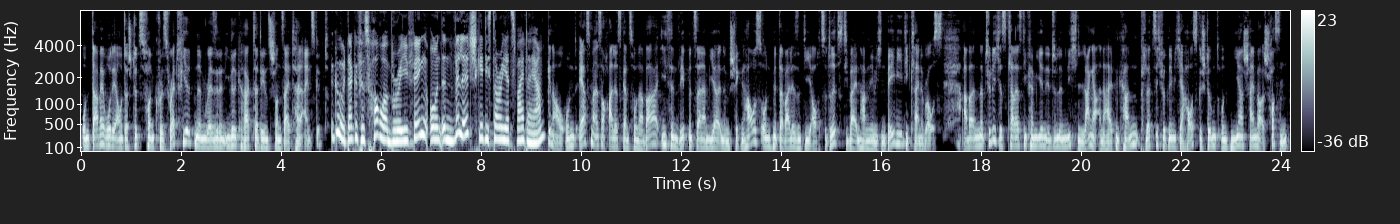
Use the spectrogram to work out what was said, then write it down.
Und dabei wurde er unterstützt von Chris Redfield, einem Resident Evil Charakter, den es schon seit Teil 1 gibt. Gut, danke fürs Horror-Briefing. Und in Village geht die Story jetzt weiter, ja? Genau, und erstmal ist auch alles ganz wunderbar. Ethan lebt mit seiner Mia in einem schicken Haus und mittlerweile sind die auch zu dritt. Die beiden haben nämlich ein Baby, die kleine Rose. Aber natürlich ist klar, dass die Familienidylle nicht lange anhalten kann. Plötzlich wird nämlich ihr Haus gestürmt und Mia scheinbar erschossen.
